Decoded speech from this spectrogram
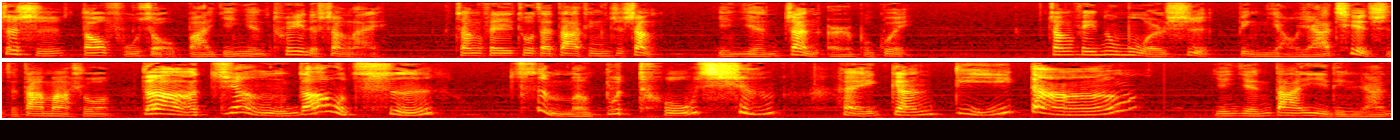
这时，刀斧手把严颜推了上来。张飞坐在大厅之上，严颜战而不跪。张飞怒目而视，并咬牙切齿地大骂说：“大将到此，怎么不投降，还敢抵挡？”严颜大义凛然，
